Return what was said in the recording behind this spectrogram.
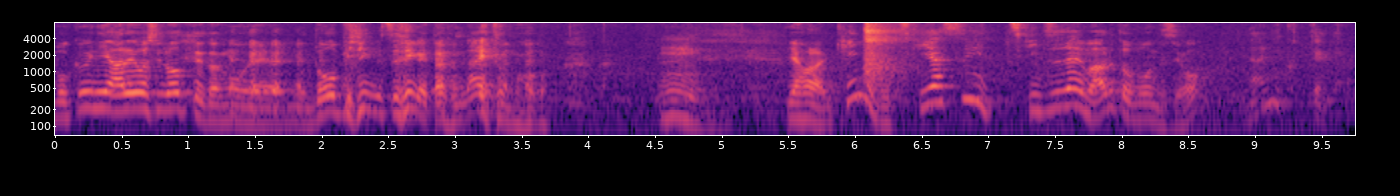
僕にあれをしろって言うともうねもうドーピングする以外多分ないと思う。うん。いやほら筋肉つきやすいつきづらいもあると思うんですよ。何食ってんだろい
